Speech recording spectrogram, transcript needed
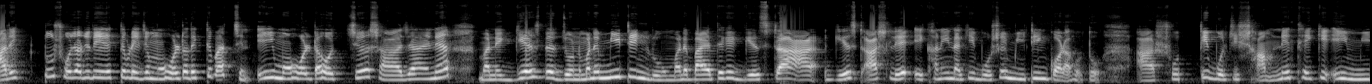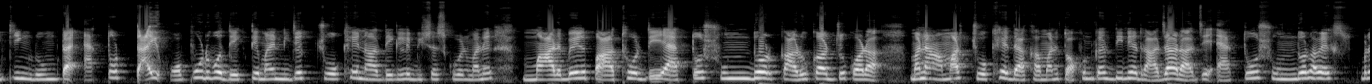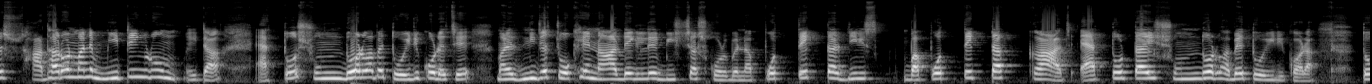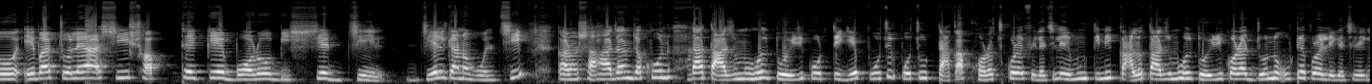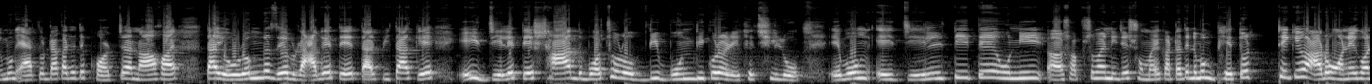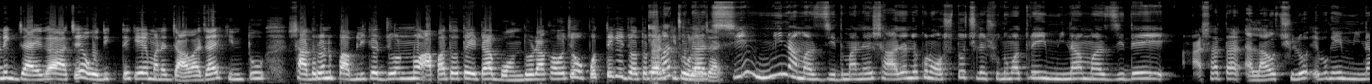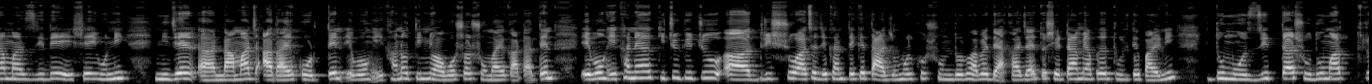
আর একটু সোজা যদি দেখতে পারি, এই যে মহলটা দেখতে পাচ্ছেন? এই মহলটা হচ্ছে শাহজাহানের মানে গেস্টদের জন্য মানে মিটিং রুম মানে বাইরে থেকে গেস্টরা গেস্ট আসলে এখানেই নাকি বসে মিটিং করা হতো। আর সত্যি বলছি, সামনে থেকে এই মিটিং রুমটা এতটাই অপূর্ব দেখতে মানে নিজের চোখে না দেখলে বিশ্বাস করবেন মানে মার্বেল পাথর দিয়ে এত সুন্দর কারুকার্য করা মানে আমার চোখে দেখা মানে তখনকার দিনের রাজারা যে এত সুন্দরভাবে মানে সাধারণ মানে মিটিং রুম এটা, এত সুন্দরভাবে তৈরি করেছে মানে নিজের চোখে না দেখলে বিশ্বাস করবে না। প্রত্যেকটা জিনিস বা প্রত্যেকটা কাজ এতটাই সুন্দরভাবে তৈরি করা। তো এবার চলে আসি সব থেকে বড় বিশ্বের জেল। জেল কেন বলছি? কারণ শাহজাহান যখন তাজমহল তৈরি করতে গিয়ে প্রচুর প্রচুর টাকা খরচ করে ফেলেছিলেন এবং তিনি কালো তাজমহল তৈরি করার জন্য উঠে পড়ে লেগেছিলেন এবং এত টাকা যাতে খরচা না হয়, তাই ঔরঙ্গজেব রাগেতে তার পিতাকে এই জেলেতে সাত বছর অবধি বন্দি করে রেখেছিল এবং এই জেলটিতে উনি সবসময় নিজের সময় কাটাতেন এবং ভেতর থেকেও আরও অনেক অনেক জায়গা আছে ওদিক থেকে মানে যাওয়া যায়। কিন্তু সাধারণ পাবলিকের জন্য আপাতত এটা বন্ধ রাখা হয়েছে। ওপর থেকে যতটা আর কি চলে যায়। মিনা মসজিদ। মানে শাহজাহান যখন অস্ত ছিলেন শুধুমাত্র এই মিনা মসজিদে আসা তার অ্যালাউ ছিল এবং এই মিনা মসজিদে এসেই উনি নিজের নামাজ আদায় করতেন এবং এখানেও তিনি অবসর সময় কাটাতেন এবং এখানে কিছু কিছু দৃশ্য আছে যেখান থেকে তাজমহল খুব সুন্দরভাবে দেখা যায়। তো সেটা আমি আপনাদের তুলতে পারিনি। কিন্তু মসজিদটা শুধুমাত্র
